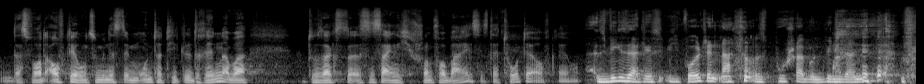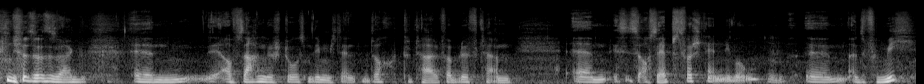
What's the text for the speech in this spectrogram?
das Wort Aufklärung zumindest im Untertitel drin, aber du sagst, es ist eigentlich schon vorbei, es ist der Tod der Aufklärung? Also wie gesagt, ich, wollte ein anderes Buch schreiben und bin dann sozusagen ähm, auf Sachen gestoßen, die mich dann doch total verblüfft haben. Ähm, es ist auch Selbstverständigung, ähm, also für mich.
